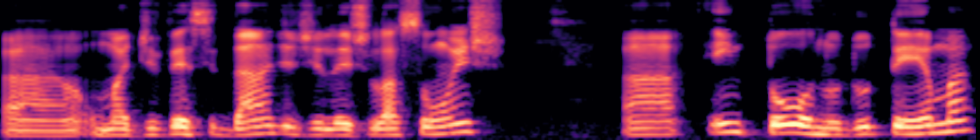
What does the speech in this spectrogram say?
ah, uma diversidade de legislações ah, em torno do tema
